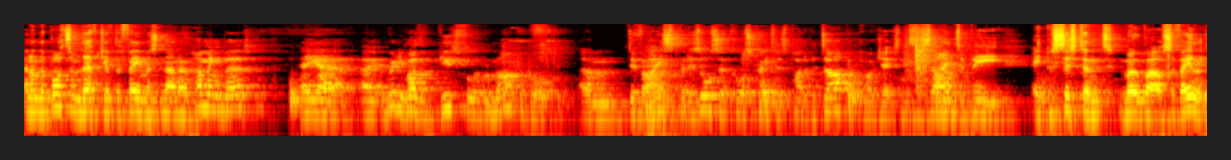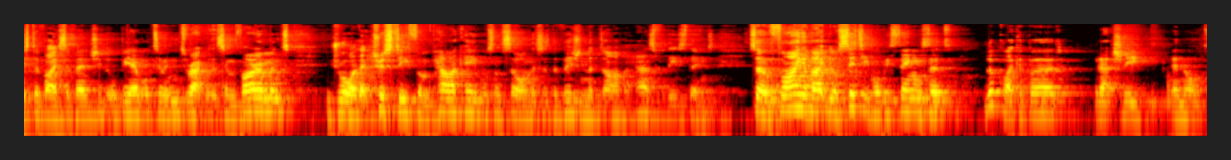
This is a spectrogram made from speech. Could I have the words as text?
And on the bottom left, you have the famous nano hummingbird, a, uh, a really rather beautiful and remarkable um, device, but is also, of course, created as part of a DARPA project and is designed to be a persistent mobile surveillance device eventually that will be able to interact with its environment, draw electricity from power cables and so on. This is the vision that DARPA has for these things. So flying about your city will be things that look like a bird, but actually they're not.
